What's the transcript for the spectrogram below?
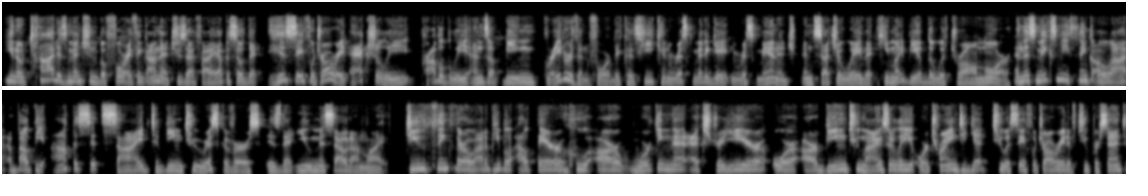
you know, Todd has mentioned before, I think on that Choose FI episode, that his safe withdrawal rate actually probably ends up being greater than four because he can risk mitigate and risk manage in such a way that he might be able to withdraw more. And this makes me think a lot about the opposite side to being too risk averse is that you miss out on life. Do you think there are a lot of people out there who are working that extra year or are being too miserly or trying to get to a safe withdrawal rate of 2%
